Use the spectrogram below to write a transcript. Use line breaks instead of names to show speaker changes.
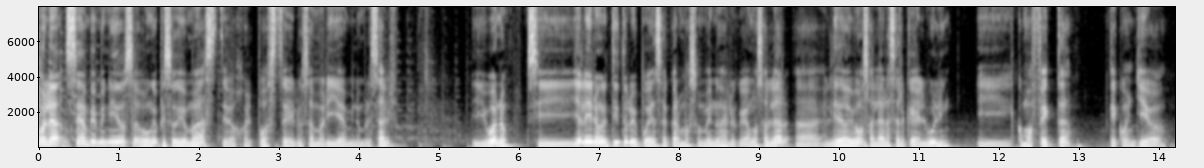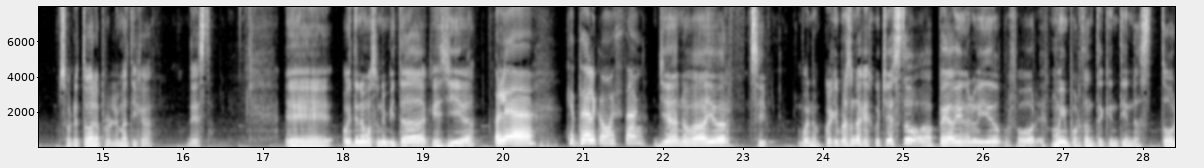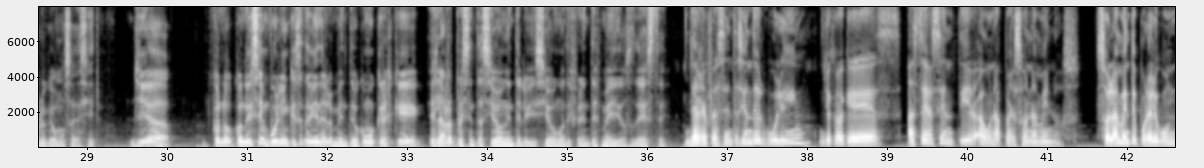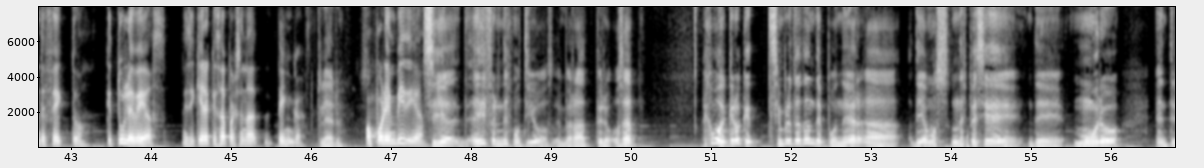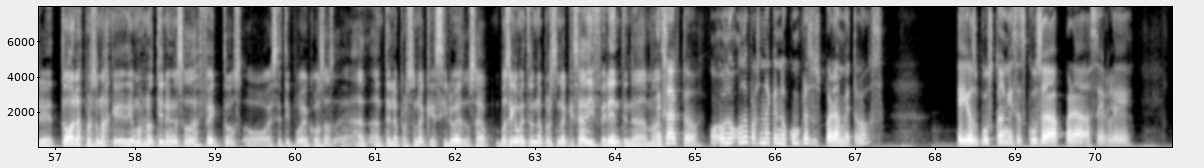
Hola, sean bienvenidos a un episodio más de Bajo el Poste de Luz María. Mi nombre es Alf. Y bueno, si ya leyeron el título y pueden sacar más o menos de lo que vamos a hablar, ah, el día de hoy vamos a hablar acerca del bullying y cómo afecta, qué conlleva, sobre todo la problemática de esta. Eh, hoy tenemos una invitada que es Gia.
Hola, ¿qué tal? ¿Cómo están?
Gia nos va a ayudar, sí. Bueno, cualquier persona que escuche esto, ah, pega bien el oído, por favor. Es muy importante que entiendas todo lo que vamos a decir. Gia, cuando, cuando dicen bullying, ¿qué se te viene a la mente? ¿O cómo crees que es la representación en televisión o diferentes medios de este?
La representación del bullying yo creo que es hacer sentir a una persona menos, solamente por algún defecto que tú le veas, ni siquiera que esa persona tenga.
Claro.
O por envidia.
Sí, hay diferentes motivos, en verdad, pero, o sea, es como que creo que siempre tratan de poner, a, digamos, una especie de, muro entre todas las personas que, digamos, no tienen esos defectos o ese tipo de cosas eh, ante la persona que sí lo es. O sea, básicamente una persona que sea diferente nada más.
Exacto. una persona que no cumple sus parámetros, ellos buscan esa excusa para hacerle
